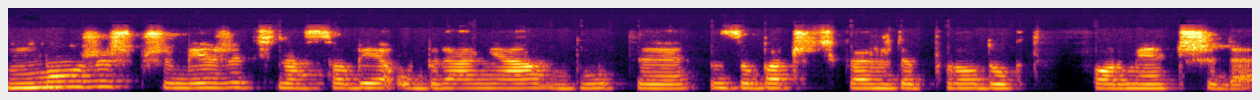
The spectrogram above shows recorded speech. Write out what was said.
możesz przymierzyć na sobie ubrania, buty, zobaczyć każdy produkt w formie 3D.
